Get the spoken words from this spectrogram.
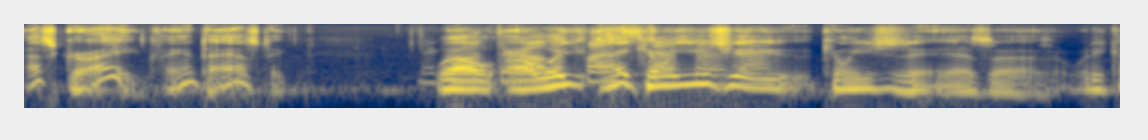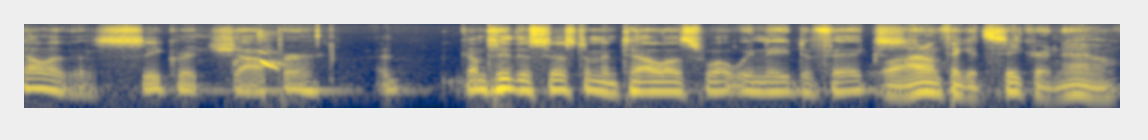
That's great, fantastic. They're Well, uh, we, hey, can we use of, you? Can we use it as a what do you call it? A secret shopper? Come through the system and tell us what we need to fix. Well, I don't think it's secret now.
